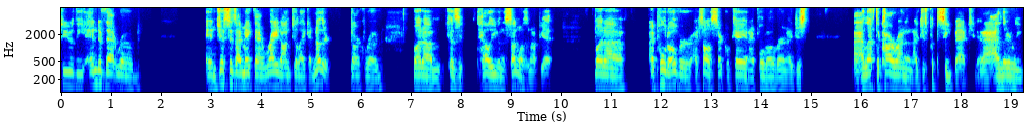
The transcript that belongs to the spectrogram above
to the end of that road. And just as I make that right onto like another dark road, but um cuz hell even the sun wasn't up yet. But uh I pulled over, I saw a Circle K and I pulled over and I just I left the car running I just put the seat back and I, I literally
